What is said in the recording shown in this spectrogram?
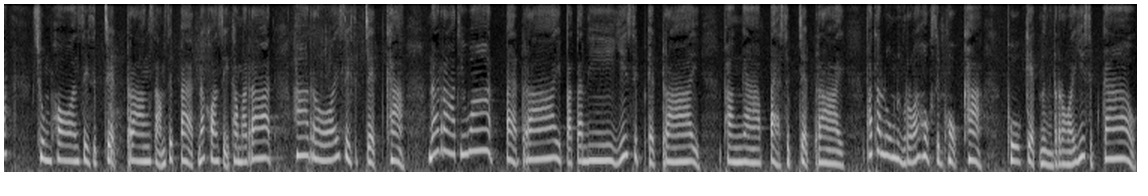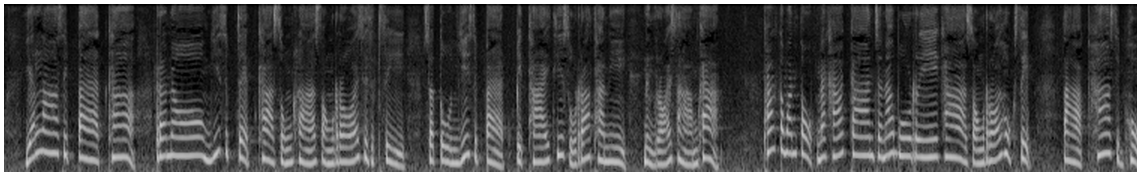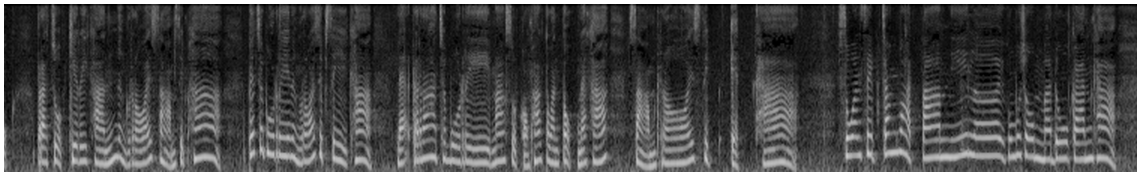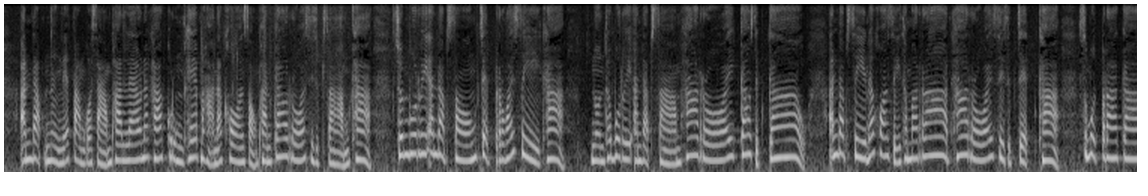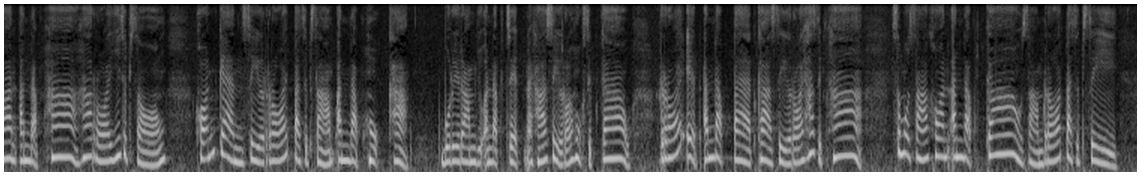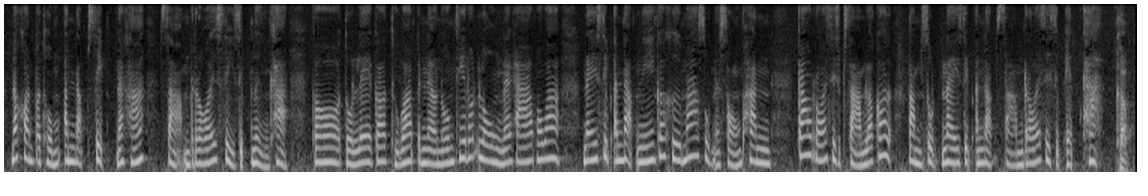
ชุมพร 47 ตรัง 38 นครศรีธรรมราช 547 ค่ะ นราธิวาส 8 ราย ปัตตานี 21 ราย พังงา 87 ราย พัทลุง 166 ค่ะ ภูเก็ต 129 ยะลา 18 ค่ะ ระนอง 27 ค่ะ สงขลา 244 สตูล 28 ปิดท้ายที่สุราษฎร์ธานี 103 ค่ะ ภาคตะวันตกนะคะ กาญจนบุรีค่ะ 260 ตาก 56 ประจวบคีรีขันธ์135 เพชรบุรี 114 ค่ะ และราชบุรีมากสุดของภาคตะวันตกนะคะ 311 ค่ะ ส่วน 10 จังหวัดตามนี้เลย คุณผู้ชมมาดูกันค่ะ อันดับหนึ่งเนี่ยต่ำกว่า 3,000 แล้วนะคะ กรุงเทพมหานคร 2,943 ค่ะชนบุรีอันดับ 2 704 ค่ะนนทบุรีอันดับ 3 599 อันดับ 4 นครศรีธรรมราช 547 ค่ะ สมุทรปราการอันดับ 5 522 ขอนแก่น 483 อันดับ 6 ค่ะ บุรีรัมย์อยู่อันดับ 7 นะคะ 469ร้อยเอ็ดอันดับ 8 ค่ะ 455 สมุทรสาครอันดับ 9 384 นครปฐมอันดับ 10 นะคะ 341 ค่ะ ก็ตัวเลขก็ถือว่าเป็นแนวโน้มที่ลดลงนะคะ เพราะว่าใน 10 อันดับนี้ก็คือมากสุดเนี่ย2,943 แล้วก็ต่ำสุดใน 10 อันดับ 341 ค่ะ ครับ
